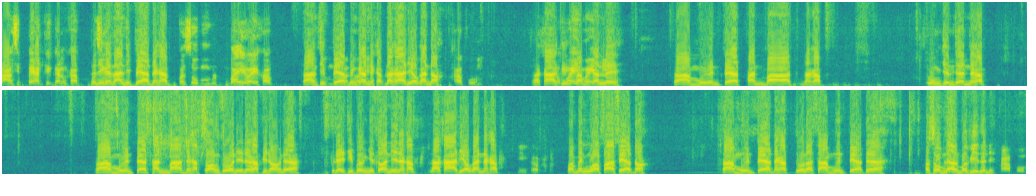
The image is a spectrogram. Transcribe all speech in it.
สามสิบแปดคือกันครับตัวนี้ก็สามสิบแปดนะครับผสมใบไว้ครับสามสิบแปดเหมือนกันนะครับ ราคาเดียวกันเนาะครับ ผม ราคาคือซ้ำกันเลยสามหมื่นแปดพันบาทนะครับสูงเจนเทนนะครับสามหมื่นแปดพันบาทนะครับสองตัวนี่นะครับพี่น้องเด้อ ผู้ใดที่เบิ่งอยู่ตอนนี้นะครับ ราคาเดียวกันนะครับนี่ครับมันเป็นงัวฝาแฝดเนาะสามหมื่นแปดนะครับ ตัวละสามหมื่นแปดเด้อผสมแล้วมาพี่ตัวนี้ครับผม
